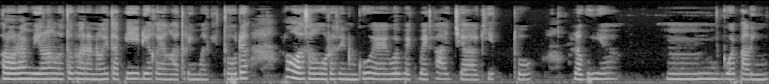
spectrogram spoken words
orang-orang bilang lo tuh paranoid tapi dia kayak nggak terima gitu. Udah lo gak usah ngurusin gue gue baik-baik aja gitu lagunya hmm, gue paling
